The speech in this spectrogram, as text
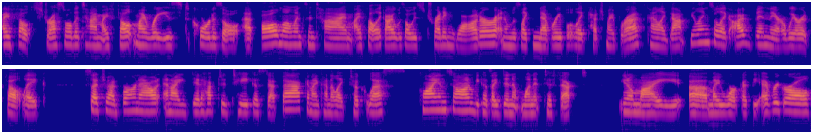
I felt stressed all the time. I felt my raised cortisol at all moments in time. I felt like I was always treading water and was like never able to like catch my breath, kind of like that feeling. So like I've been there where it felt like such bad burnout and I did have to take a step back and I kind of like took less clients on because I didn't want it to affect you know my uh my work at the Everygirl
